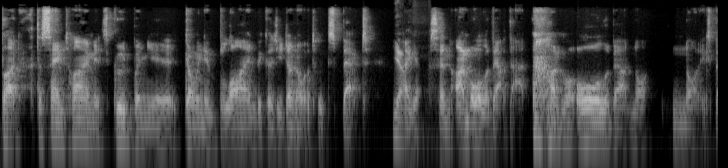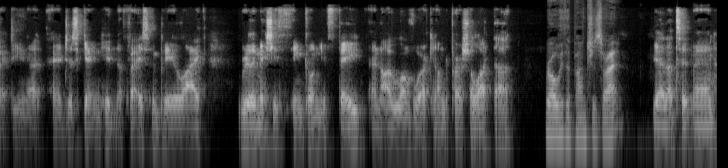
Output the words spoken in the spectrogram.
but at the same time, it's good when you're going in blind because you don't know what to expect. Yeah. I guess, and I'm all about that. I'm all about not not expecting it and just getting hit in the face and be like, really makes you think on your feet. And I love working under pressure like that. Roll with the punches, right? Yeah, that's it, man.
